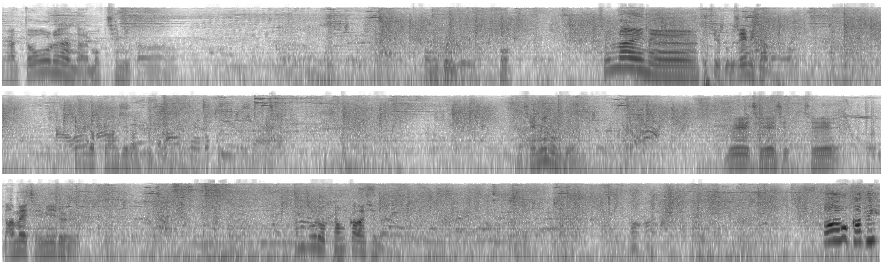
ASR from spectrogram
약간 떠오르는 날목챔이다. 정글로. 어. 솔라에는 솔직히 노잼이잖아요. 캐비값도 한계가 있고. 재밌는데요? 왜 제 제 제 남의 재미를 함부로 평가하시나요? 아, 아. 어, 까비!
